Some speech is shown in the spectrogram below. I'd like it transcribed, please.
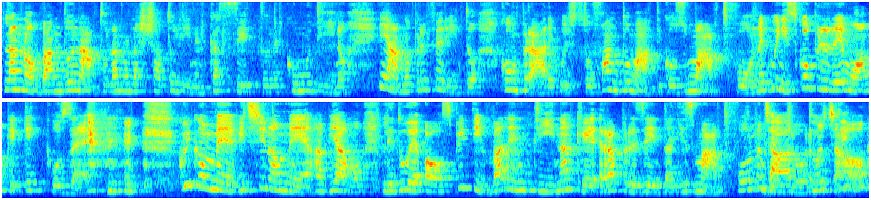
l'hanno abbandonato, l'hanno lasciato lì nel cassetto, nel comodino e hanno preferito comprare questo fantomatico smartphone e quindi scopriremo anche che cos'è. Qui con me, vicino a me, abbiamo le due ospiti, Valentina che rappresenta gli smartphone, Ciao buongiorno, ciao,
